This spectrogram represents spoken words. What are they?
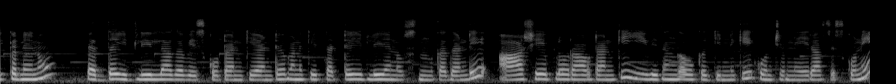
ఇక్కడ నేను పెద్ద ఇడ్లీలాగా వేసుకోవటానికి అంటే మనకి తట్టే ఇడ్లీ అని వస్తుంది కదండి ఆ షేప్లో రావడానికి ఈ విధంగా ఒక గిన్నెకి కొంచెం నెయ్యి రాసేసుకొని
